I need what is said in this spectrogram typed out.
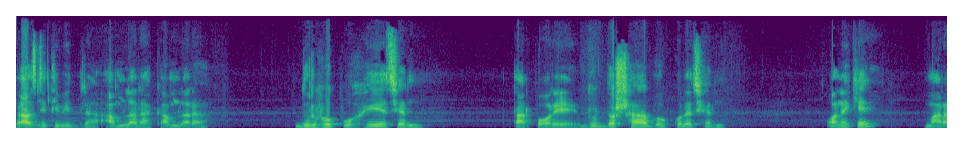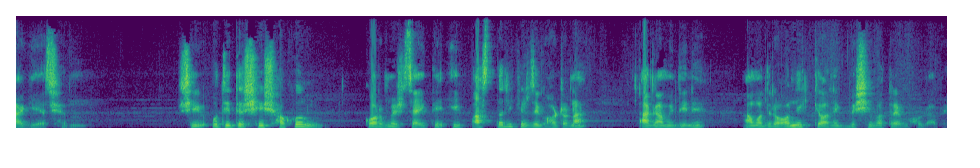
রাজনীতিবিদরা, আমলারা, কামলারা দুর্ভোগ পোহিয়েছেন তারপরে দুর্দশা ভোগ করেছেন, অনেকে মারা গিয়েছেন। সেই অতীতের সেই সকল কর্মের চাইতে এই পাঁচ তারিখের যে ঘটনা, আগামী দিনে আমাদের অনেককে অনেক বেশি মাত্রায় ভোগাবে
